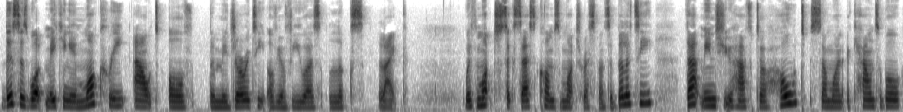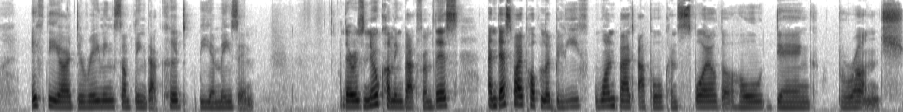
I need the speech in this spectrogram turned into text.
This is what making a mockery out of the majority of your viewers looks like. With much success comes much responsibility. That means you have to hold someone accountable if they are derailing something that could be amazing. There is no coming back from this, and despite popular belief, one bad apple can spoil the whole dang brunch.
